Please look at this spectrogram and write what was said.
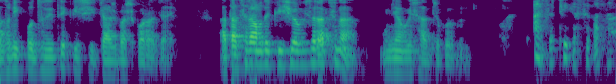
আধুনিক পদ্ধতিতে কৃষি চাষবাস করা যায়। আর তাছাড়া আমাদের কৃষি অফিসার আছে না উনি আমাকে সাহায্য করবেন। আচ্ছা ঠিক আছে বাজান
